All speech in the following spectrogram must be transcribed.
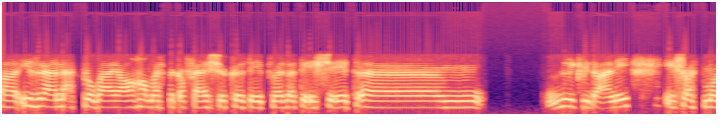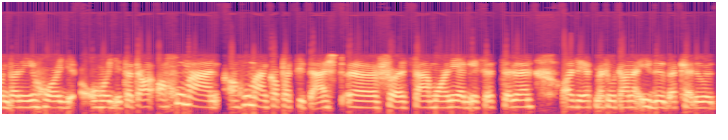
uh, Izrael megpróbálja a Hamasnak a felső középvezetését uh, likvidálni, és azt mondani, hogy, hogy tehát a, a, humán, a humán kapacitást ö, felszámolni egész egyszerűen azért, mert utána időbe kerül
